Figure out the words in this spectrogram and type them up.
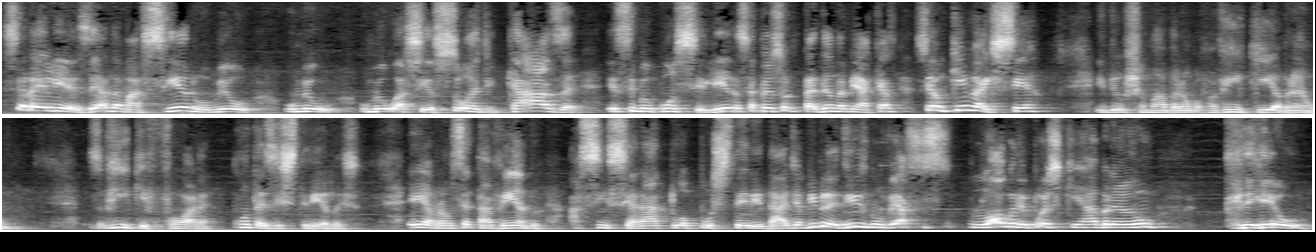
Será Eliezer Damasceno, o meu, o, meu, o meu assessor de casa, esse meu conselheiro, essa pessoa que está dentro da minha casa? Senhor, quem vai ser? E Deus chama Abraão para falar: vem aqui, Abraão. Vi aqui fora, quantas estrelas. Ei, Abraão, você está vendo? Assim será a tua posteridade. A Bíblia diz no verso, logo depois que Abraão creu.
